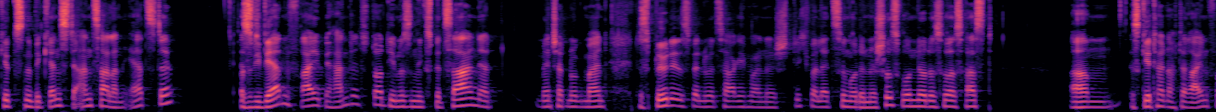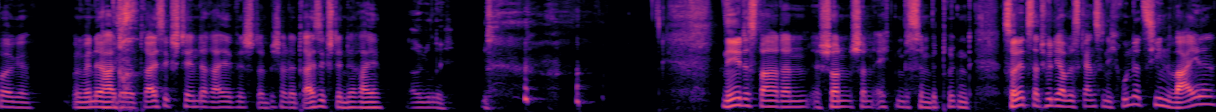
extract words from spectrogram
gibt es eine begrenzte Anzahl an Ärzte. Also die werden frei behandelt dort, die müssen nichts bezahlen. Der Mensch hat nur gemeint, das Blöde ist, wenn du jetzt, sage ich mal, eine Stichverletzung oder eine Schusswunde oder sowas hast, ähm, es geht halt nach der Reihenfolge. Und wenn du halt der 30. in der Reihe bist, dann bist du halt der 30. in der Reihe. Ärgerlich. Nee, das war dann schon, schon echt ein bisschen bedrückend. Soll jetzt natürlich aber das Ganze nicht runterziehen, weil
